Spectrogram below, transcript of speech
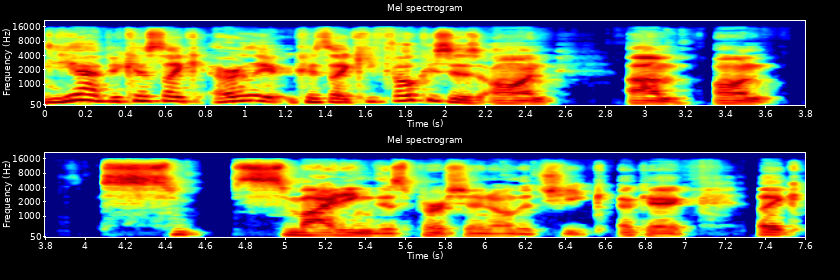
Yeah, because like earlier, because like he focuses on um on smiting this person on the cheek. Okay, like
